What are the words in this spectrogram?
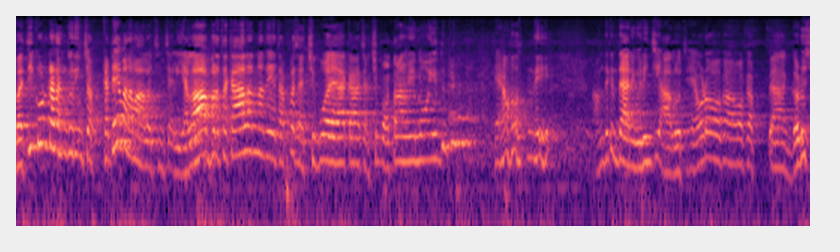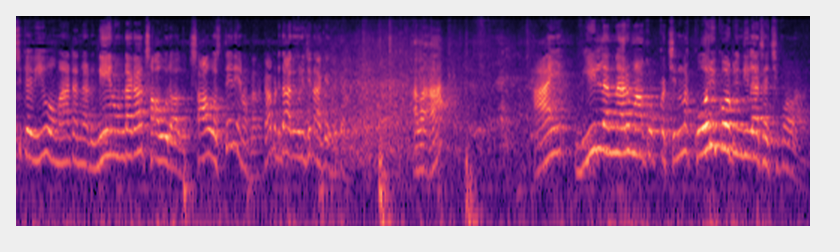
బతికుండడం గురించి ఒక్కటే మనం ఆలోచించాలి. ఎలా బ్రతకాలన్నదే తప్ప చచ్చిపోయాక చచ్చిపోతామేమో ఎందుకు? ఏమవుతుంది? అందుకని దాని గురించి ఆలోచన ఎవడో ఒక ఒక గడుసు కవి ఓ మాట అన్నాడు నేనుండగా చావు రాదు. చావు వస్తే నేను ఉండను కాబట్టి దాని గురించి నాకెందుకు? అలా ఆయ వీళ్ళన్నారు మాకు ఒక చిన్న కోరికోటు ఉంది ఇలా చచ్చిపోవాలి.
